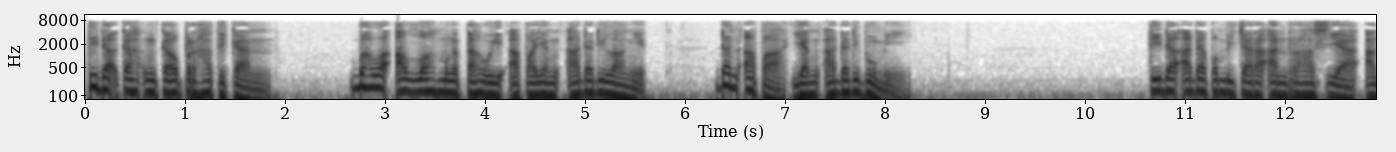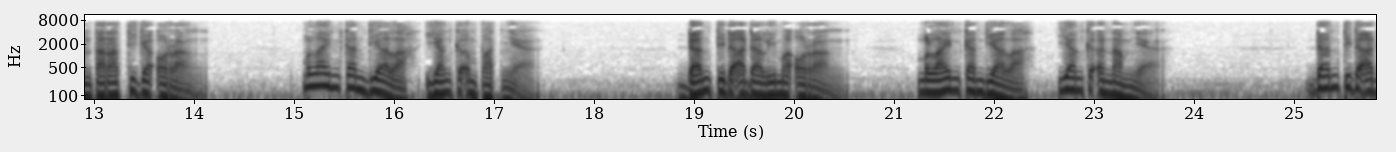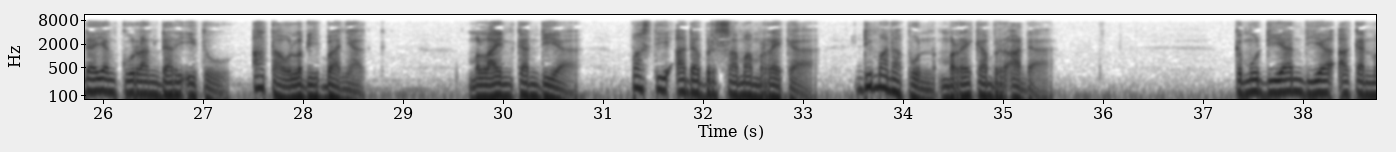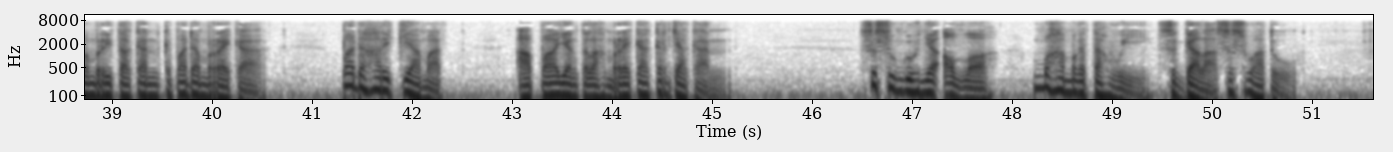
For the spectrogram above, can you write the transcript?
Tidakkah engkau perhatikan bahwa Allah mengetahui apa yang ada di langit dan apa yang ada di bumi? Tidak ada pembicaraan rahasia antara tiga orang, melainkan dialah yang keempatnya. Dan tidak ada lima orang, melainkan dialah yang keenamnya, dan tidak ada yang kurang dari itu atau lebih banyak, melainkan Dia pasti ada bersama mereka di mana pun mereka berada. Kemudian Dia akan memberitakan kepada mereka pada hari kiamat apa yang telah mereka kerjakan. Sesungguhnya Allah Maha Mengetahui segala sesuatu.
